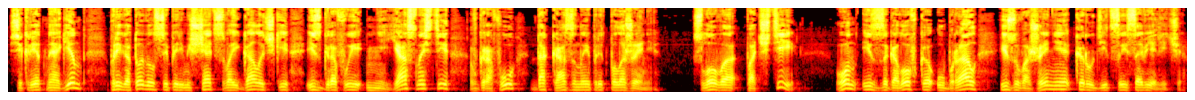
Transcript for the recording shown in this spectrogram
Секретный агент приготовился перемещать свои галочки из графы «неясности» в графу «доказанные предположения». Слово «почти» он из заголовка убрал из уважения к эрудиции Савельича.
